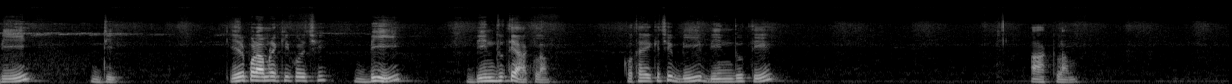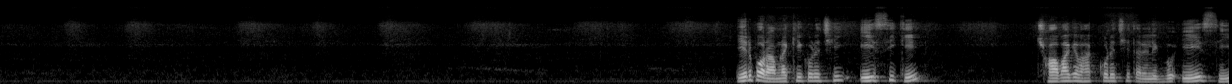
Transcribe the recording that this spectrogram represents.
বি ডি এরপর আমরা কি করেছি? বি বিন্দুতে আঁকলাম। কোথায় এঁকেছি? বি বিন্দুতে আঁকলাম। এরপর আমরা কি করেছি? এসিকে ছ ভাগে ভাগ করেছি, তাহলে লিখব এসি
